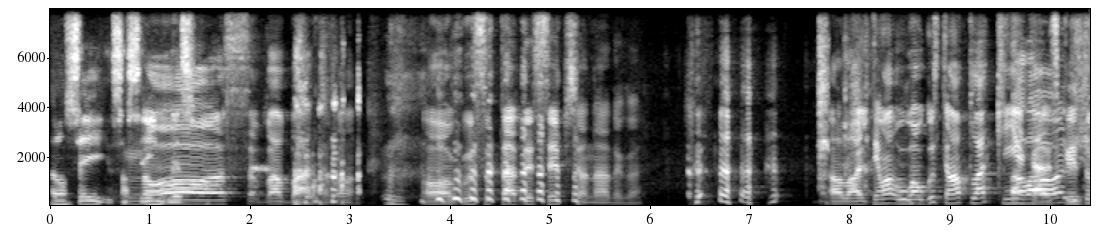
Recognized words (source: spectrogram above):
Eu não sei, eu só sei em inglês. Nossa, babaca. Ó, Augusto tá decepcionado agora. Olha lá, ele tem uma, o Augusto tem uma plaquinha, lá, cara, escrito.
